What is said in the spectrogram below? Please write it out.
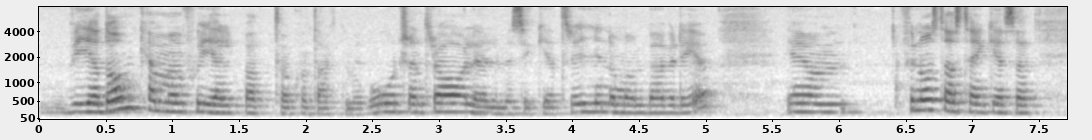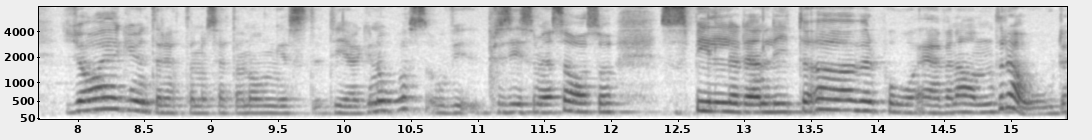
via dem kan man få hjälp att ta kontakt med vårdcentral eller med psykiatrin om man behöver det. Ehm, för någonstans tänker jag så att jag äger ju inte rätten att sätta en ångestdiagnos och vi, precis som jag sa så, så spiller den lite över på även andra ord.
